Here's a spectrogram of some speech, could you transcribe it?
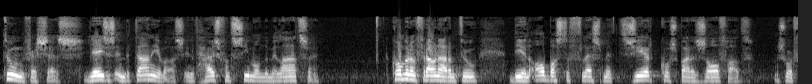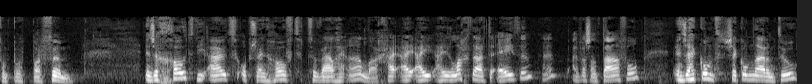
Toen, vers 6, Jezus in Betanië was, in het huis van Simon de Melaatse, kwam er een vrouw naar hem toe die een albasten fles met zeer kostbare zalf had, een soort van parfum. En ze goot die uit op zijn hoofd terwijl hij aanlag. Hij, hij, hij, hij lag daar te eten, hè? hij was aan tafel. En zij komt, zij komt naar hem toe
